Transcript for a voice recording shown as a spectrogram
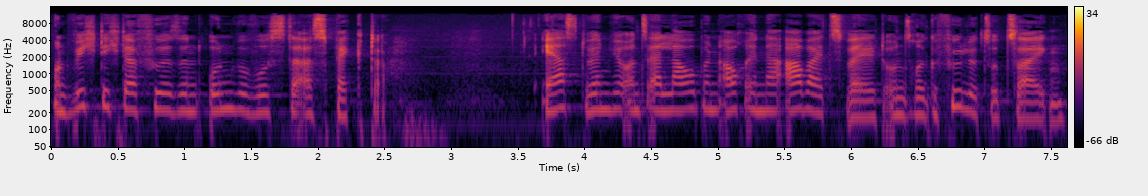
Und wichtig dafür sind unbewusste Aspekte. Erst wenn wir uns erlauben, auch in der Arbeitswelt unsere Gefühle zu zeigen,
